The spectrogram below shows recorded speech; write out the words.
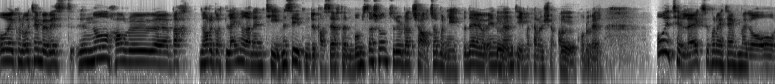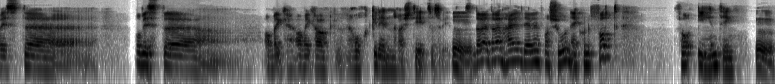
og jeg kunne også tenkt bevisst Nå har du uh, vært Nå har det gått lenger enn en time siden du passerte en bomstasjon, så du blir charga på ny. For det er jo innen Mm. en time kan du kjøre Mm. hvor du vil. Og i tillegg så kunne jeg tenkt meg å hvis uh, Og hvis eh, om, jeg, om jeg har rukket inn rushtid osv. Mm. så det er, det er en hel del informasjon jeg kunne fått for ingenting. Mm.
